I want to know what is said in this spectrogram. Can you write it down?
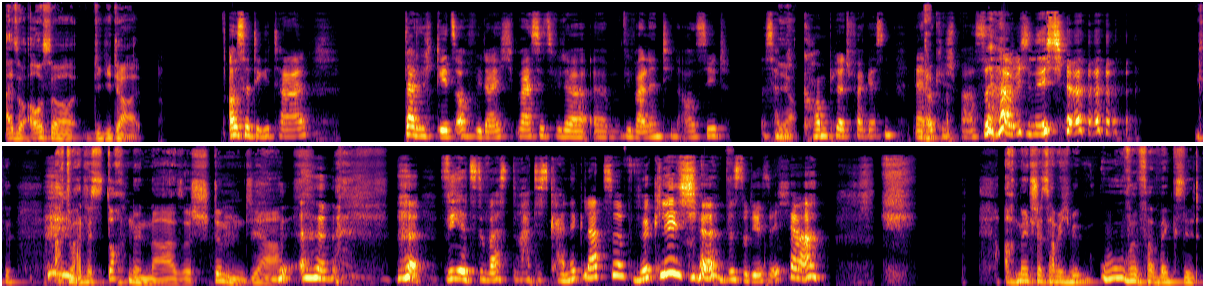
Also außer digital. Außer digital. Dadurch geht's auch wieder. Ich weiß jetzt wieder, ähm, wie Valentin aussieht. Das habe Ja. ich komplett vergessen. Nein, okay, Spaß. habe ich nicht. Ach, du hattest doch eine Nase, stimmt, ja. Wie jetzt, du warst, du hattest keine Glatze? Wirklich? Bist du dir sicher? Ach Mensch, das habe ich mit dem Uwe verwechselt.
